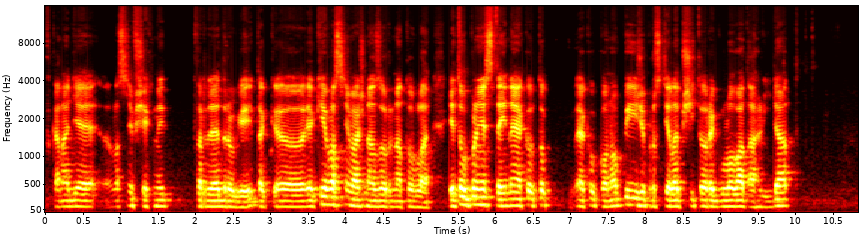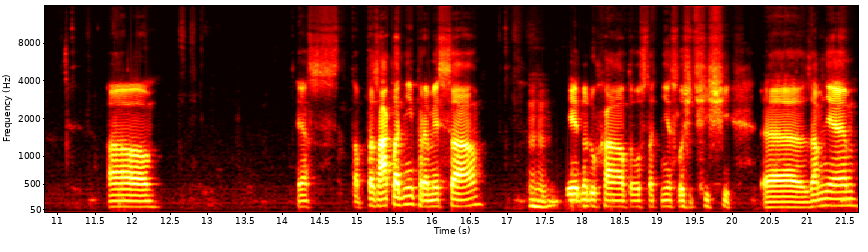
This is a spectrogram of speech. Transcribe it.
v Kanadě vlastně všechny tvrdé drogy, tak eh, jaký je vlastně váš názor na tohle? Je to úplně stejné jako to jako konopí, že prostě lepší to regulovat a hlídat? Uh, yes, ta, ta základní premisa uh-huh. je jednoduchá, to ostatní je složitější. Uh, za mě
